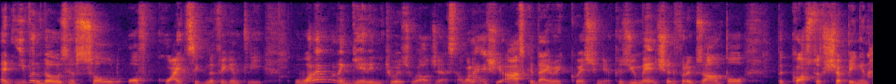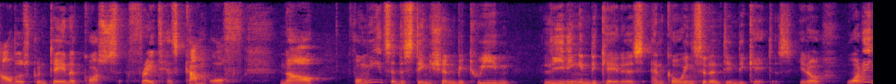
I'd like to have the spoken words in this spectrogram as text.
and even those have sold off quite significantly. What I want to get into as well, Jess, I want to actually ask a direct question here, because you mentioned, for example, the cost of shipping and how those container costs freight has come off. Now, for me, it's a distinction between leading indicators and coincident indicators. You know, what are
